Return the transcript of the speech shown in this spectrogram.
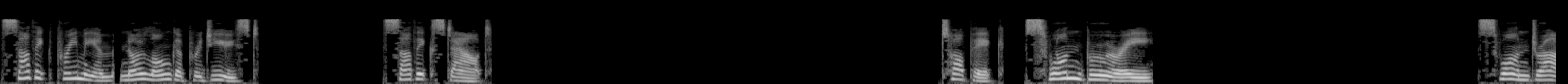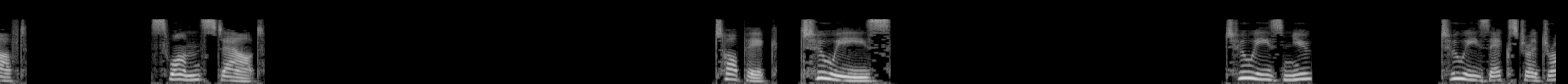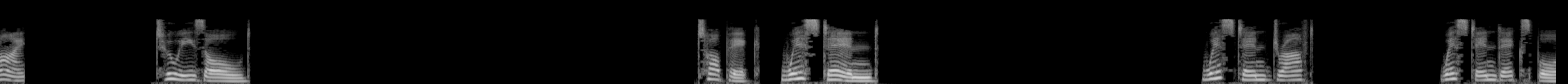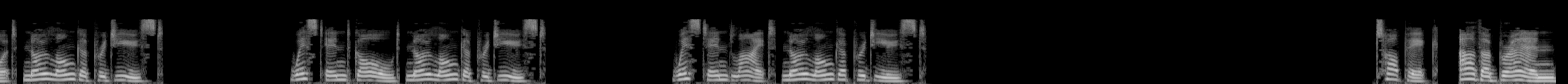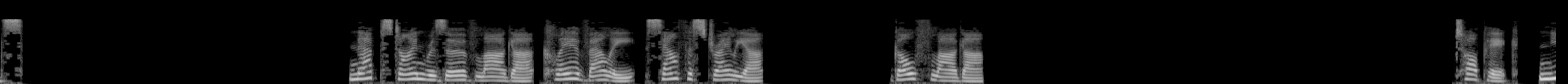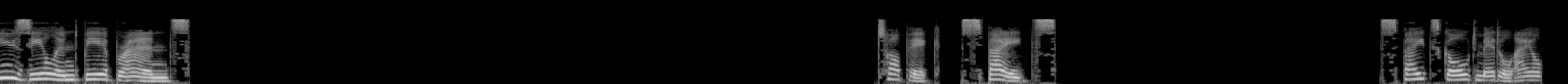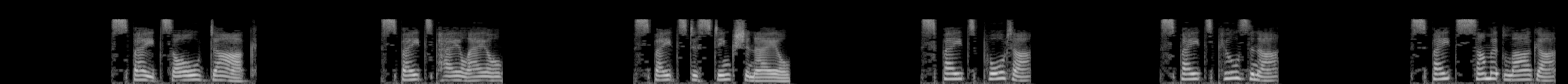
Southwark premium no longer produced. Southwark stout. Topic: Swan Brewery. Swan Draft Swan Stout. Topic: Tooheys. Tooheys New. Tooheys Extra Dry. Tooheys Old. Topic: West End. West End Draft West End Export no longer produced. West End Gold no longer produced. West End Light no longer produced. Topic. Other brands Knapstein Reserve Lager Clare Valley South Australia. Gulf Lager New Zealand beer brands. Topic: Spates. Speight's Gold Medal Ale. Speight's Old Dark. Speight's Pale Ale. Speight's Distinction Ale. Speight's Porter. Speight's Pilsener Speight's Summit Lager.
